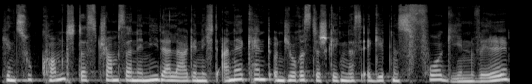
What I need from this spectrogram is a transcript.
Hinzu kommt, dass Trump seine Niederlage nicht anerkennt und juristisch gegen das Ergebnis vorgehen will.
